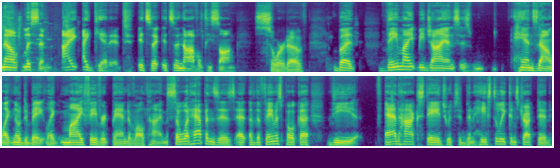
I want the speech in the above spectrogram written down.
Now, listen, I I get it. It's a it's a novelty song, sort of, but they might be giants is hands down like no debate like my favorite band of all time. So what happens is at, at the famous polka the ad hoc stage which had been hastily constructed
